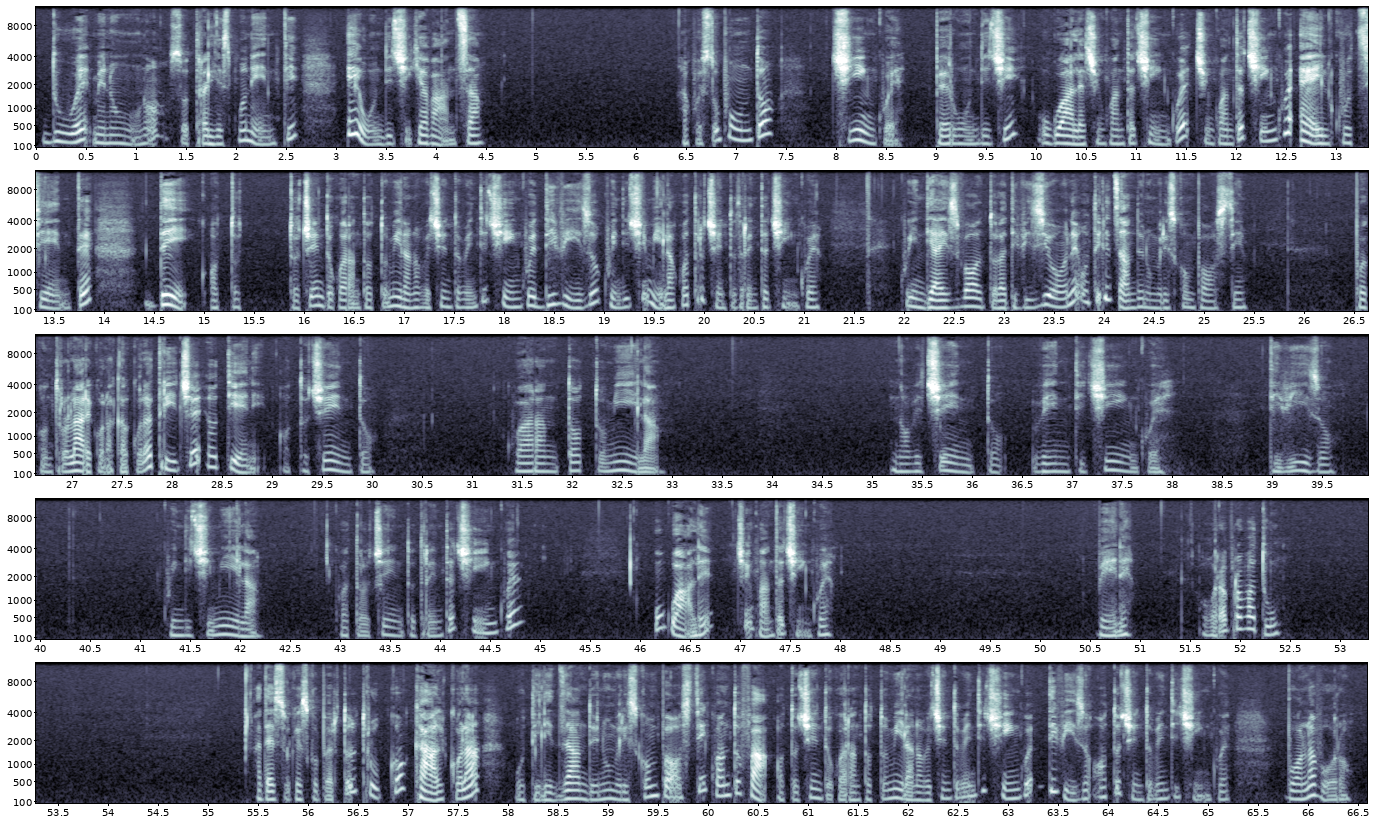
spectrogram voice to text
2 meno 1 sottra gli esponenti e 11 che avanza. A questo punto 5 per 11 uguale a 55, 55 è il quoziente di 8 848.925 diviso 15.435. Quindi hai svolto la divisione utilizzando i numeri scomposti. Puoi controllare con la calcolatrice e ottieni 848.925 diviso 15.435 uguale 55. Bene, ora prova tu. Adesso che hai scoperto il trucco, calcola, utilizzando i numeri scomposti, quanto fa 848.925 diviso 825. Buon lavoro!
